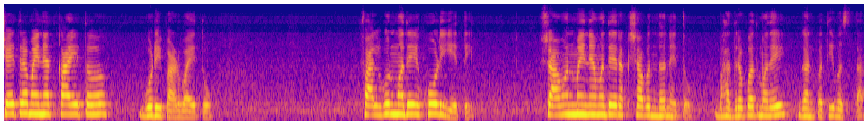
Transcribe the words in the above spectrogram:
चैत्र महिन्यात काय येतं? गुढीपाडवा येतो. फाल्गुनमध्ये होळी येते. श्रावण महिन्यामध्ये रक्षाबंधन येतो. भाद्रपदमध्ये गणपती बसतात.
